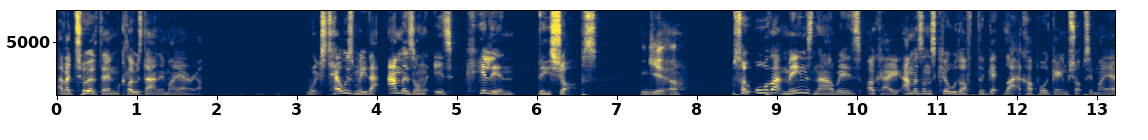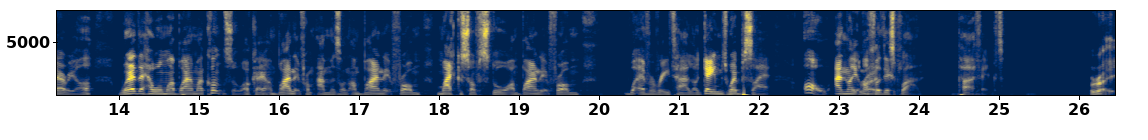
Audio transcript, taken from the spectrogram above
I've had two of them closed down in my area, which tells me that Amazon is killing these shops. Yeah. So all that means now is okay. Amazon's killed off the get like a couple of game shops in my area. Where the hell am I buying my console? Okay, I'm buying it from Amazon. I'm buying it from Microsoft Store. I'm buying it from whatever retailer, games website. Oh, and they offer this plan. Perfect. Right.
